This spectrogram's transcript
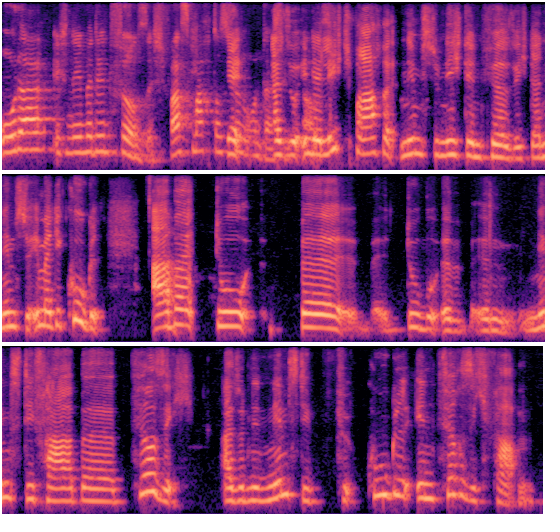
oder ich nehme den Pfirsich. Was macht das für einen Unterschied? Also in aus? der Lichtsprache nimmst du nicht den Pfirsich, da nimmst du immer die Kugel. Aber ah. du, äh, du äh, nimmst die Farbe Pfirsich. Also du nimmst die Kugel in Pfirsichfarben.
